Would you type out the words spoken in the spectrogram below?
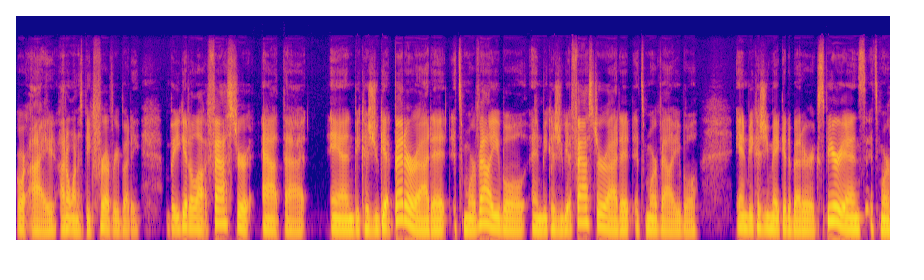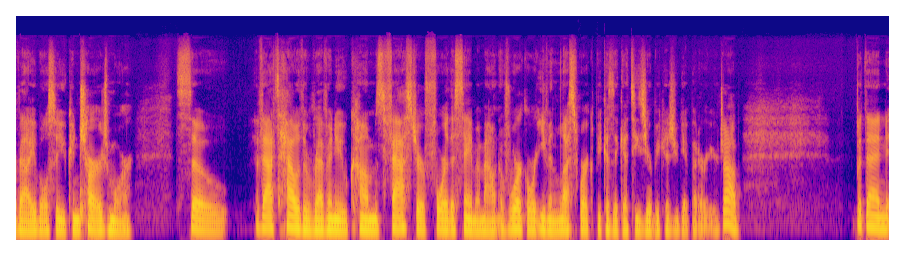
or I, I don't want to speak for everybody, but you get a lot faster at that. And because you get better at it, it's more valuable. And because you get faster at it, it's more valuable. And because you make it a better experience, it's more valuable. So you can charge more. So that's how the revenue comes faster for the same amount of work or even less work because it gets easier because you get better at your job. But then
